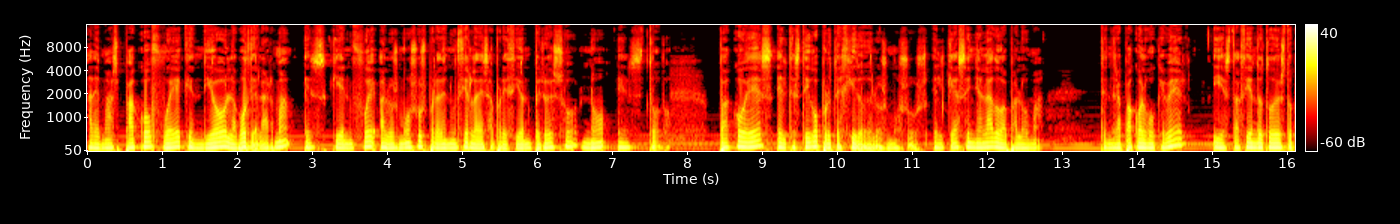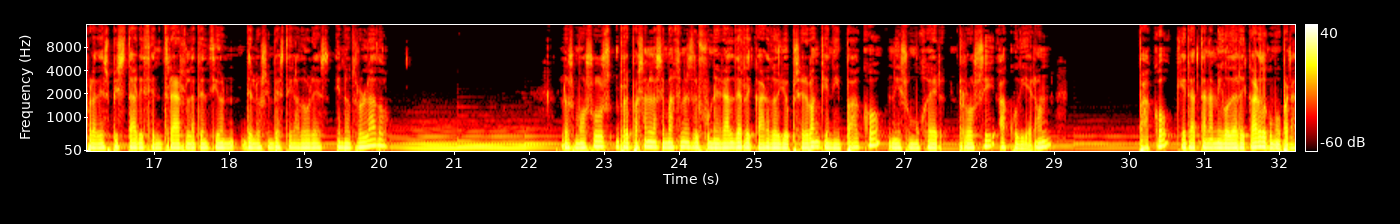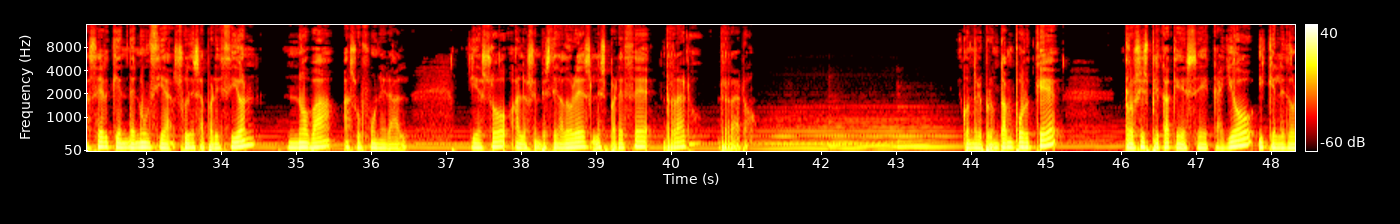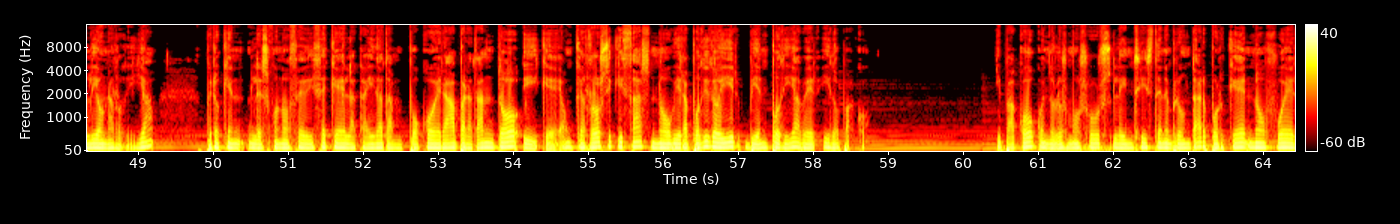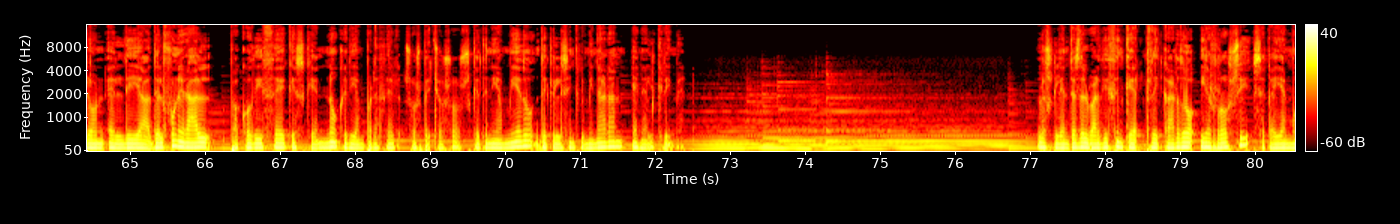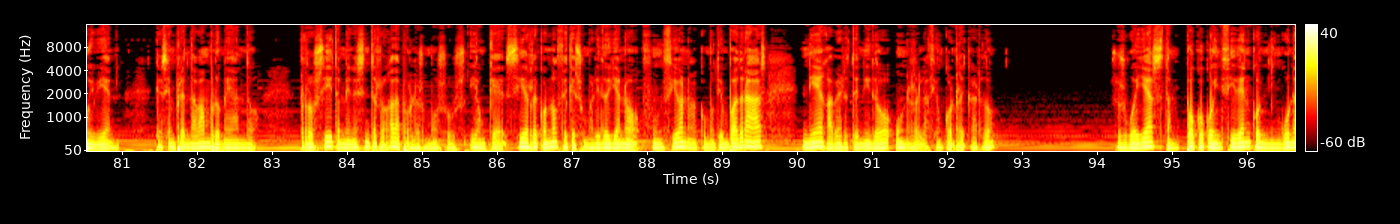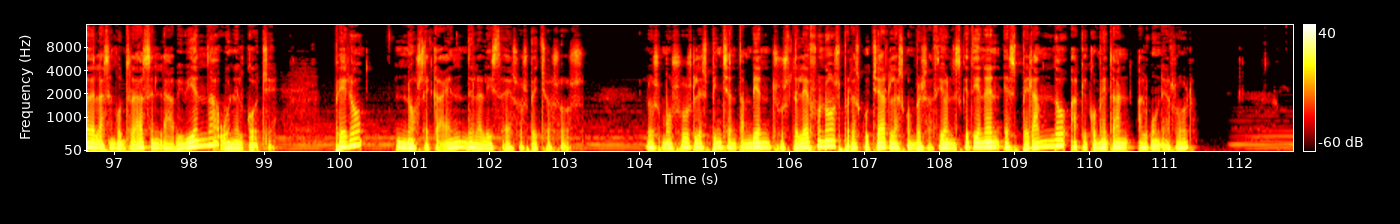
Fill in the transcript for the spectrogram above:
Además, Paco fue quien dio la voz de alarma, es quien fue a los Mossos para denunciar la desaparición, pero eso no es todo. Paco es el testigo protegido de los Mossos, el que ha señalado a Paloma. ¿Tendrá Paco algo que ver? ¿Y está haciendo todo esto para despistar y centrar la atención de los investigadores en otro lado? Los Mossos repasan las imágenes del funeral de Ricardo y observan que ni Paco ni su mujer Rosy acudieron. Paco, que era tan amigo de Ricardo como para ser quien denuncia su desaparición, no va a su funeral. Y eso a los investigadores les parece raro, raro. Cuando le preguntan por qué, Rosy explica que se cayó y que le dolía una rodilla pero quien les conoce dice que la caída tampoco era para tanto y que aunque Rosy quizás no hubiera podido ir, bien podía haber ido Paco. Y Paco, cuando los Mossos le insisten en preguntar por qué no fueron el día del funeral, Paco dice que es que no querían parecer sospechosos, que tenían miedo de que les incriminaran en el crimen. Los clientes del bar dicen que Ricardo y Rosy se caían muy bien, que siempre andaban bromeando. Rosy también es interrogada por los Mossos y aunque sí reconoce que su marido ya no funciona como tiempo atrás, niega haber tenido una relación con Ricardo. Sus huellas tampoco coinciden con ninguna de las encontradas en la vivienda o en el coche, pero no se caen de la lista de sospechosos. Los Mossos les pinchan también sus teléfonos para escuchar las conversaciones que tienen esperando a que cometan algún error.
